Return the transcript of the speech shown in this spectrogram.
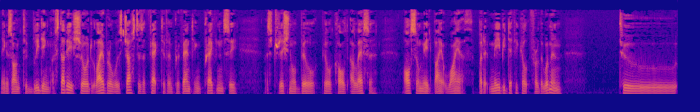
Then goes on to bleeding. A study showed Lybrel was just as effective in preventing pregnancy as a traditional pill, pill called Alesse, also made by Wyeth. But it may be difficult for the women to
